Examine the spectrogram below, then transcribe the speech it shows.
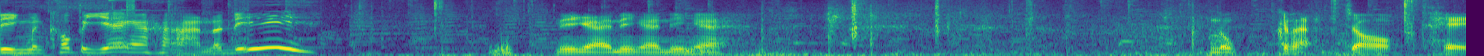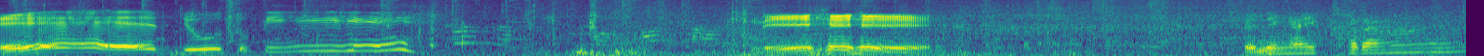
ลิงมันเข้าไปแย่งอาหารนะดินี่ไงนี่ไงนี่ไงนกกระจอกเทศอยู่ตรงนี้นี่ เป็นยังไงครับ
